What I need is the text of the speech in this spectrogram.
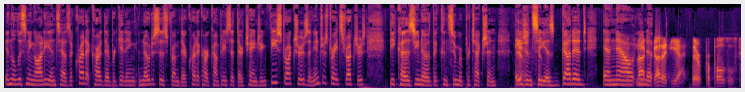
in the listening audience has a credit card, they're getting notices from their credit card companies that they're changing fee structures and interest rate structures because you know the Consumer Protection Agency yeah, is gutted, and now it's not you know gutted yet. There are proposals to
